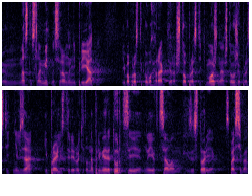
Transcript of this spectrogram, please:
Эм, нас не сломит, но все равно неприятно. И вопрос такого характера, что простить можно, а что уже простить нельзя. И проиллюстрировать это на примере Турции, ну и в целом из истории. Спасибо.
